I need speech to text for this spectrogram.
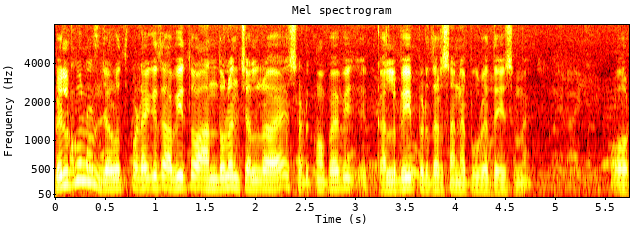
बिल्कुल ज़रूरत पड़ेगी तो अभी तो आंदोलन चल रहा है। सड़कों पर भी कल भी प्रदर्शन है पूरे देश में। और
